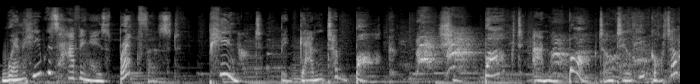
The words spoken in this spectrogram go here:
when he was having his breakfast, Peanut began to bark. She barked and barked until he got up.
